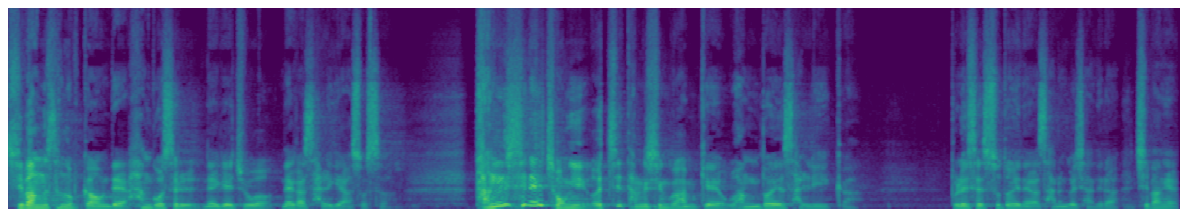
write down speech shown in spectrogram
지방 성읍 가운데 한 곳을 내게 주어 내가 살게 하소서. 당신의 종이 어찌 당신과 함께 왕도에 살리까? 블레셋 수도에 내가 사는 것이 아니라 지방에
